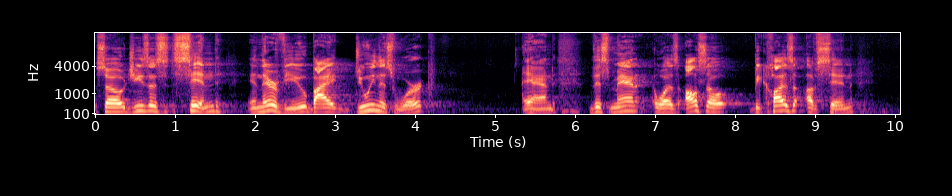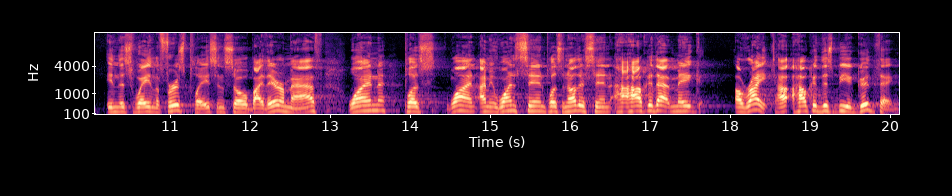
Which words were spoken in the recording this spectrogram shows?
So Jesus sinned, in their view, by doing this work. And this man was also, because of sin, in this way in the first place. And so, by their math, one plus one, I mean, one sin plus another sin, how, could that make a right? How, how could this be a good thing?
